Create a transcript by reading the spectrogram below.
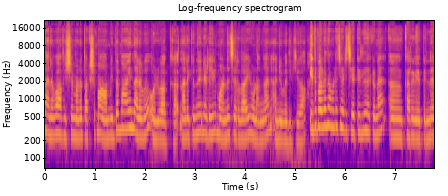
നനവ് ആവശ്യമാണ്. പക്ഷെ അമിതമായ നനവ് ഒഴിവാക്കുക. നനയ്ക്കുന്നതിനിടയിൽ മണ്ണ് ചെറുതായി ഉണങ്ങാൻ അനുവദിക്കുക. ഇതുപോലെ നമ്മുടെ ചെടിച്ചട്ടിയിൽ നിൽക്കുന്ന കറിവേപ്പിലിന്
